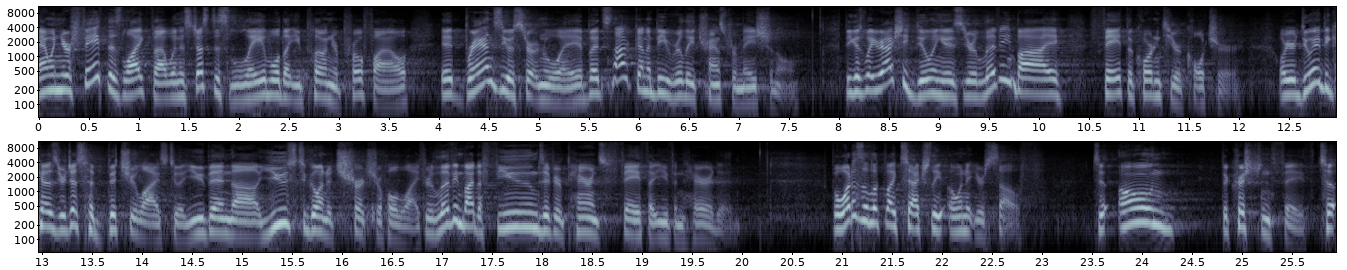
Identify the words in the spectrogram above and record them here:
And when your faith is like that, when it's just this label that you put on your profile, it brands you a certain way, but it's not going to be really transformational. Because what you're actually doing is you're living by faith according to your culture or you're doing it because you're just habitualized to it. You've been uh, used to going to church your whole life. You're living by the fumes of your parents' faith that you've inherited. But what does it look like to actually own it yourself? To own the Christian faith, to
